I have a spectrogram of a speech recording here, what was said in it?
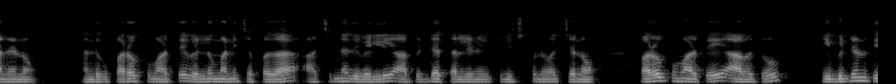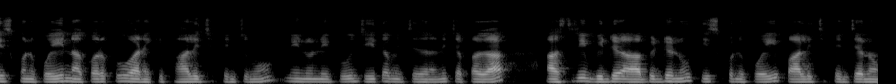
అనెను. అందుకు పరో కుమార్తె వెళ్ళుమని చెప్పగా ఆ చిన్నది వెళ్ళి ఆ బిడ్డ తల్లిని పిలుచుకుని వచ్చెను. పరో కుమార్తె ఆమెతో ఈ బిడ్డను తీసుకొని పోయి నా కొరకు వానికి పాలిచ్చి పెంచుము. నేను నీకు జీతం ఇచ్చేదనని చెప్పగా ఆ స్త్రీ బిడ్డ ఆ బిడ్డను తీసుకొని పోయి పాలిచ్చి పెంచాను.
